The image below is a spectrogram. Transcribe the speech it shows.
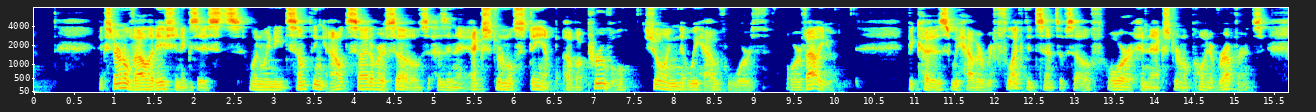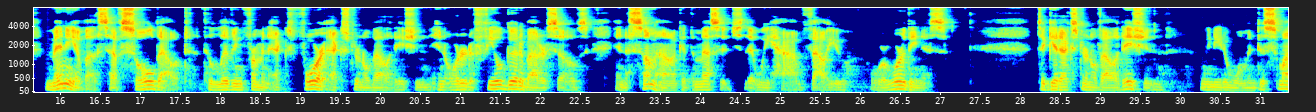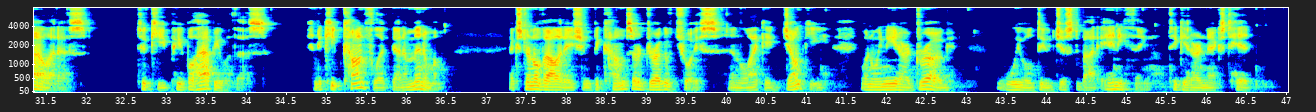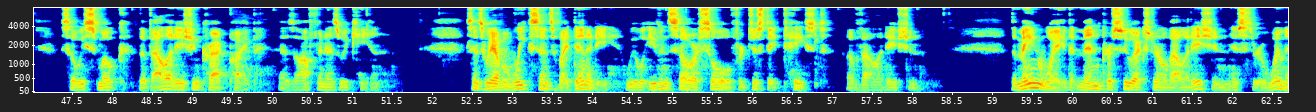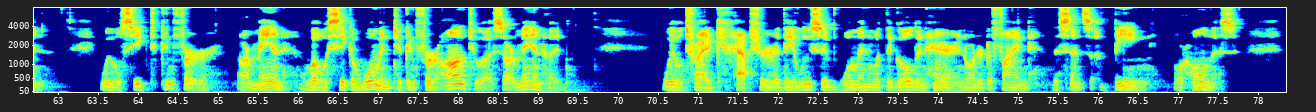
External validation exists when we need something outside of ourselves as an external stamp of approval showing that we have worth or value. Because we have a reflected sense of self or an external point of reference, many of us have sold out to living from an ex- for external validation in order to feel good about ourselves and to somehow get the message that we have value or worthiness. To get external validation, we need a woman to smile at us. to keep people happy with us and to keep conflict at a minimum. External validation becomes our drug of choice, and like a junkie, when we need our drug, we will do just about anything to get our next hit. So we smoke the validation crack pipe as often as we can. Since we have a weak sense of identity, we will even sell our soul for just a taste of validation. The main way that men pursue external validation is through women. We will seek to confer our man, well, we seek a woman to confer onto us our manhood. We will try to capture the elusive woman with the golden hair in order to find the sense of being or wholeness.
